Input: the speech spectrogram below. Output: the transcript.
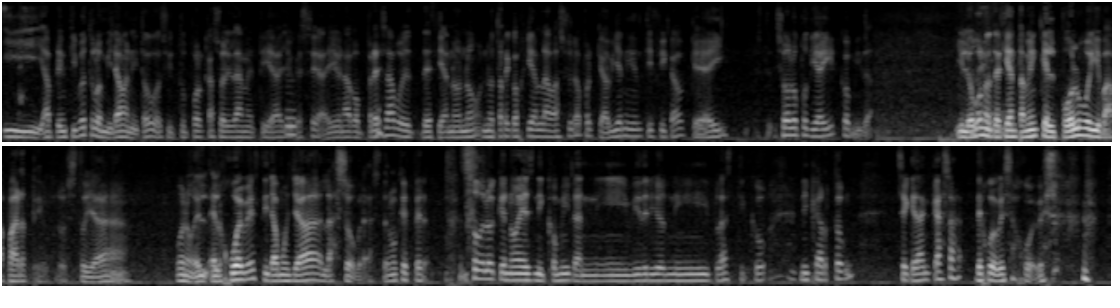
Y al principio te lo miraban y todo. Si tú por casualidad metías, yo qué sé, ahí una compresa, pues decían, no, no, no te recogían la basura porque habían identificado que ahí solo podía ir comida. Y luego nos decían también que el polvo iba aparte. Pero esto ya... Bueno, el, el jueves tiramos ya las sobras. Tenemos que esperar. Todo lo que no es ni comida, ni vidrio, ni plástico, ni cartón, se queda en casa de jueves a jueves.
